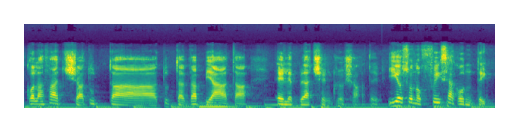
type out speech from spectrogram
con la faccia tutta, tutta arrabbiata e le braccia incrociate. Io sono offesa con te,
